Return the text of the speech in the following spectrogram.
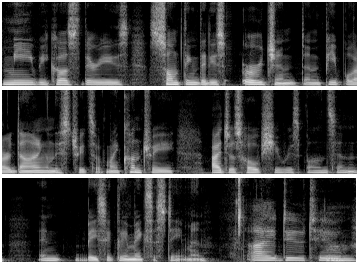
me, because there is something that is urgent and people are dying on the streets of my country, I just hope she responds and and basically makes a statement. I do too. Mhm.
